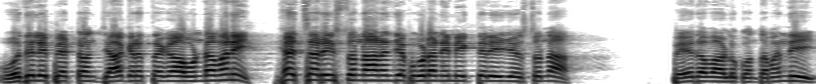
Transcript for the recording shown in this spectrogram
వదిలిపెట్టం జాగ్రత్తగా ఉండమని హెచ్చరిస్తున్నానని చెప్పి కూడా నేను మీకు తెలియజేస్తున్నా. పేదవాళ్ళు కొంతమంది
